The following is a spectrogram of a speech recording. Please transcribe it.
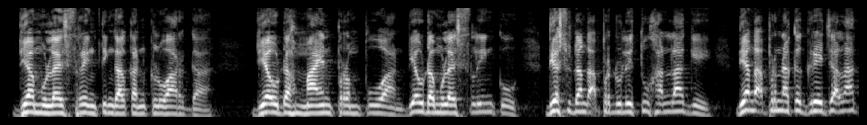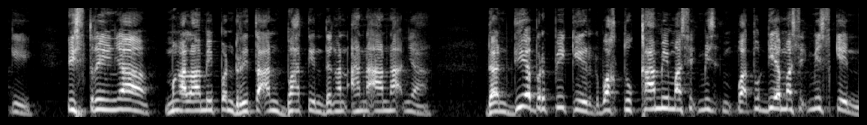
dia mulai sering tinggalkan keluarga. Dia udah main perempuan, dia udah mulai selingkuh. Dia sudah nggak peduli Tuhan lagi. Dia nggak pernah ke gereja lagi Istrinya mengalami penderitaan batin dengan anak-anaknya. Dan dia berpikir waktu kami masih waktu dia masih miskin,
